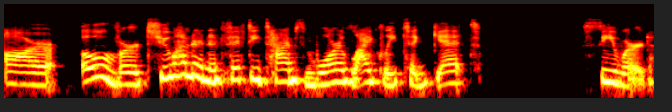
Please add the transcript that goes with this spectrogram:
are over 250 times more likely to get C word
